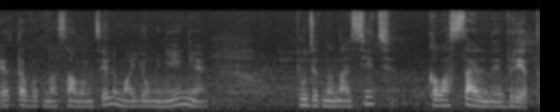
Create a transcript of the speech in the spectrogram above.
это вот на самом деле, мое мнение, будет наносить колоссальный вред –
